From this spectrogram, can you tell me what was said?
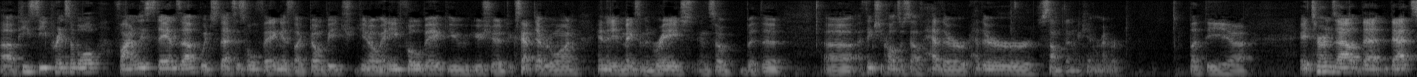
Uh, PC principal finally stands up, which that's his whole thing is like don't be you know any phobic. You you should accept everyone, and then it makes him enraged. And so, but the uh, I think she calls herself Heather Heather something I can't remember. But the uh, it turns out that that's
